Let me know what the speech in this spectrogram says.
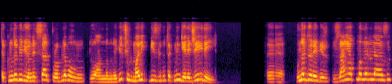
takımda bir yönetsel problem olduğu anlamına geliyor. Çünkü Malik Bizli bu takımın geleceği değil. Ee, buna göre bir düzen yapmaları lazım.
